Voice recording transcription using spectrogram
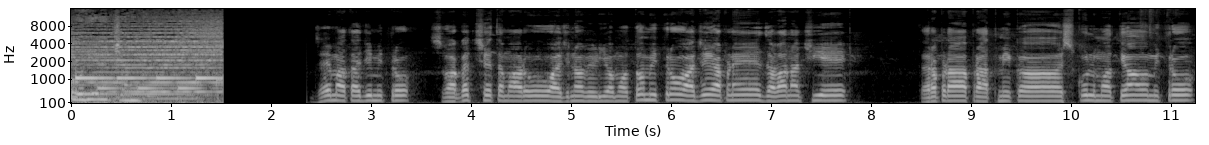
Audio. જય માતાજી મિત્રો, સ્વાગત છે તમારું આજના વિડીયોમાં તો મિત્રો, આજે આપણે જવાના છીએ તરપડા પ્રાથમિક સ્કૂલમાં ત્યાં મિત્રો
